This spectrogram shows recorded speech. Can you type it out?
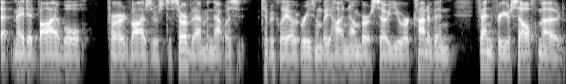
that made it viable for advisors to serve them. And that was typically a reasonably high number. So you were kind of in fend for yourself mode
